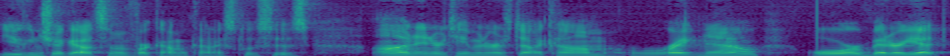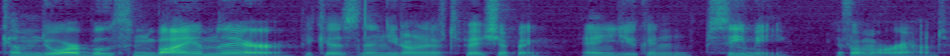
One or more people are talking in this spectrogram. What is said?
You can check out some of our Comic Con exclusives on entertainmentearth.com right now, or better yet, come to our booth and buy them there because then you don't have to pay shipping and you can see me if I'm around.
